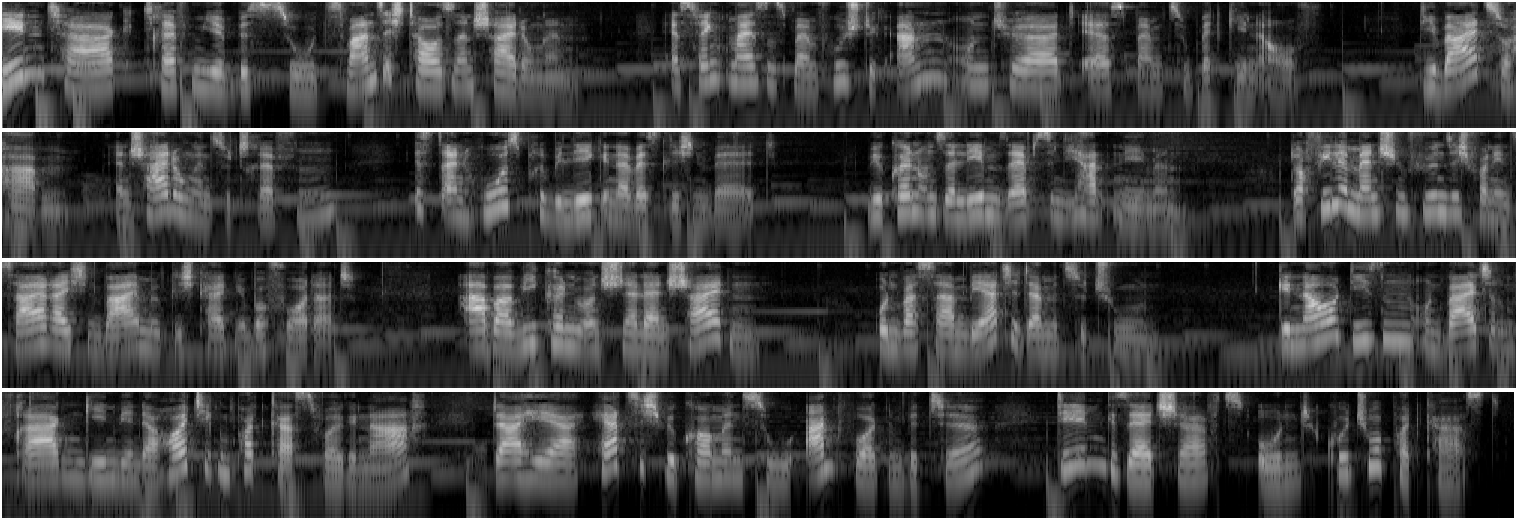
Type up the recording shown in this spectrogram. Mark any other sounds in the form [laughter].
Jeden Tag treffen wir bis zu 20.000 Entscheidungen. Es fängt meistens beim Frühstück an und hört erst beim Zubettgehen auf. Die Wahl zu haben, Entscheidungen zu treffen, ist ein hohes Privileg in der westlichen Welt. Wir können unser Leben selbst in die Hand nehmen. Doch viele Menschen fühlen sich von den zahlreichen Wahlmöglichkeiten überfordert. Aber wie können wir uns schneller entscheiden? Und was haben Werte damit zu tun? Genau diesen und weiteren Fragen gehen wir in der heutigen Podcast-Folge nach. Daher herzlich willkommen zu Antworten bitte, dem Gesellschafts- und Kulturpodcast.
